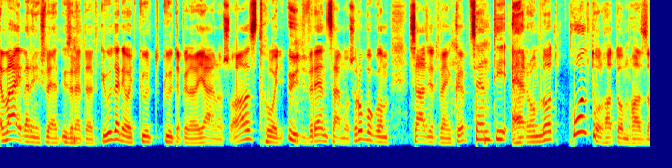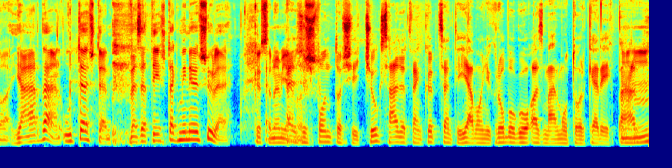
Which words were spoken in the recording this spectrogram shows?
Viberen is lehet üzenetet küldeni, hogy küld, küldte például János azt, hogy üdv, rendszámos robogom, 150 köpcenti, elromlott, hol tolhatom haza? Járdán, úttesten? Vezetéstek minősül-e? Köszönöm, János. Ez is pontosítsuk, 150 köpcenti, hiába mondjuk robogó, az már motorkerékpár, mm-hmm.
